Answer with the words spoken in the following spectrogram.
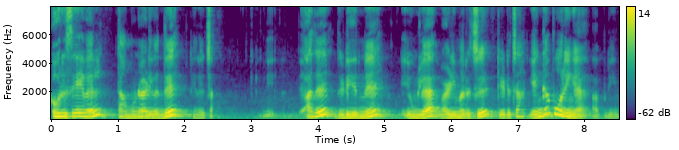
ஒரு சேவல் தான் முன்னாடி வந்து நினைச்சான் அது திடீர்னு இவங்கள வழிமறித்து கேட்டுச்சா எங்கே போகிறீங்க அப்படின்னு.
